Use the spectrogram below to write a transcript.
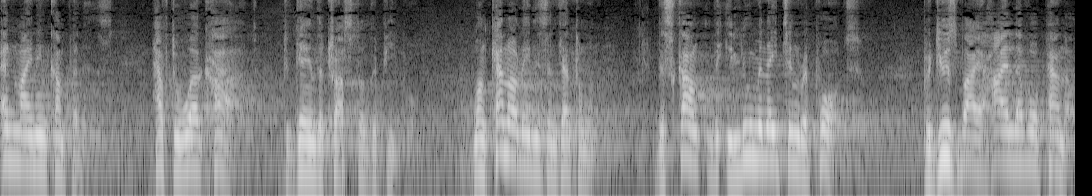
and mining companies, have to work hard to gain the trust of the people. One cannot, ladies and gentlemen, discount the illuminating report produced by a high level panel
